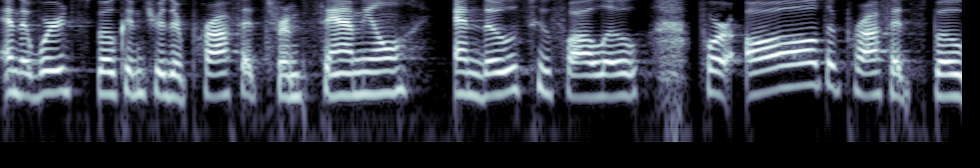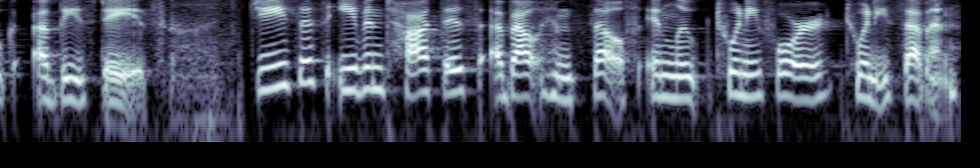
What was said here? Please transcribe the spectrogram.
and the words spoken through the prophets from Samuel and those who follow, for all the prophets spoke of these days. Jesus even taught this about himself in Luke 24 27.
